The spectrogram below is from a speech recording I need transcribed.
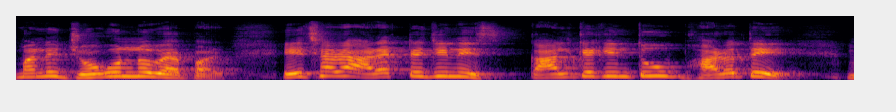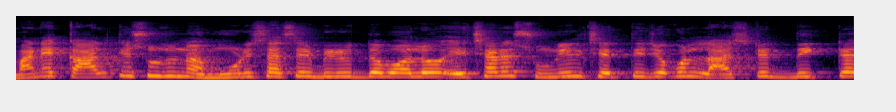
মানে জঘন্য ব্যাপার। এছাড়া আরেকটা জিনিস, কালকে কিন্তু ভারতে মানে কালকে শুধু না, মরিশাসের বিরুদ্ধে বলো, এছাড়া সুনীল ছেত্রী যখন লাস্টের দিকটা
